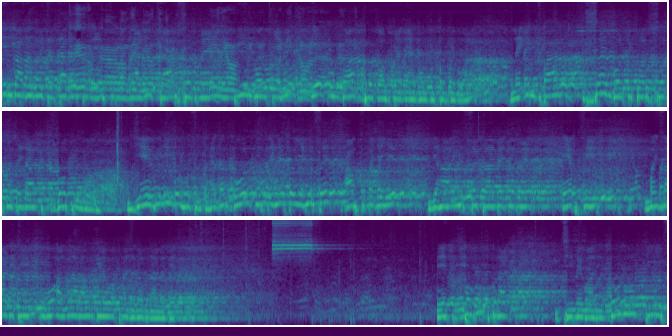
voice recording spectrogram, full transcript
टीम का अगर चर्चा करें तो चार शॉट में तीन गोल किए हैं। एक उनका ब्लॉकआउट किया गया है गोलकीपर के द्वारा। लेकिन इस बार स्वयं गोलकीपर शॉट में तैनात गोपी उराव ये विनिंग हो सकता है। अगर गोल करते हैं तो यहीं से आप समझ जाइए। यहाँ इस टाइमेकर में एफ़ सी महिला टीम वो अगला राउंड के लिए वो अपना जगह बना लगे एक बहुत बड़ा जिम्मेवारी। दोनों टीम्स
